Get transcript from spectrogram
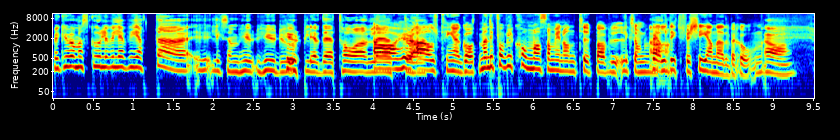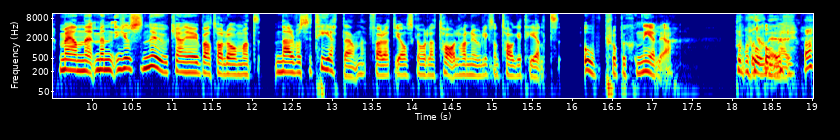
Men gud vad man skulle vilja veta hur- liksom, hur, hur du Hur- upplevde talet. Ja, hur och, allting har gått. Men det får väl komma som i någon typ av liksom väldigt försenad version. Ja. Men, men just nu kan jag ju bara tala om att nervositeten för att jag ska hålla tal har nu liksom tagit helt oproportionerliga proportioner.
